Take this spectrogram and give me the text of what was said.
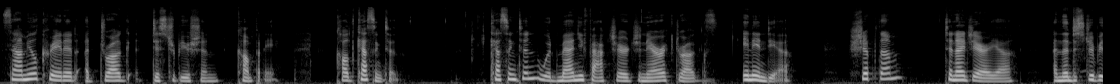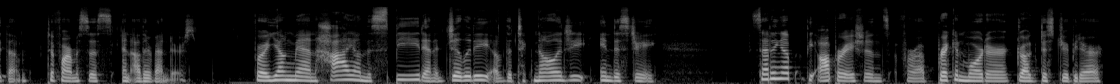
Samuel created a drug distribution company called Kessington. Kessington would manufacture generic drugs in India, ship them to Nigeria, and then distribute them to pharmacists and other vendors. For a young man high on the speed and agility of the technology industry, setting up the operations for a brick and mortar drug distributor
